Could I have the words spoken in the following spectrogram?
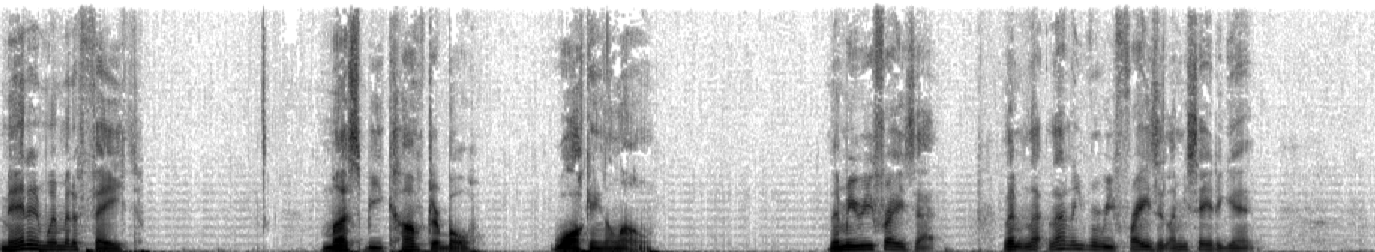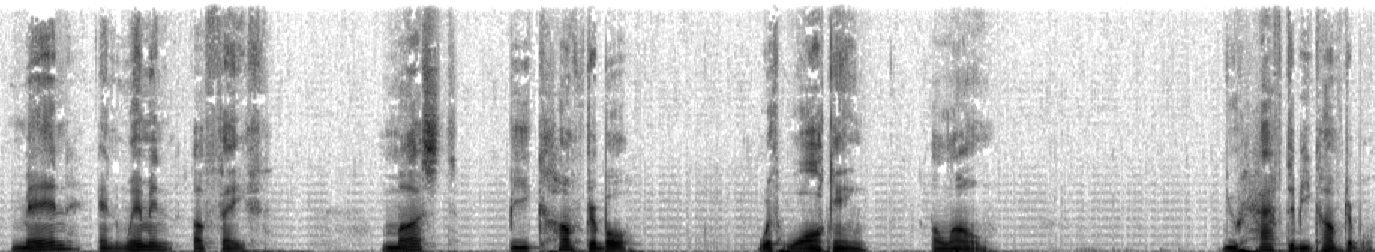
men and women of faith must be comfortable walking alone. Let me rephrase that. Let me not, even rephrase it. Let me say it again. Men and women of faith must be comfortable with walking alone. You have to be comfortable.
